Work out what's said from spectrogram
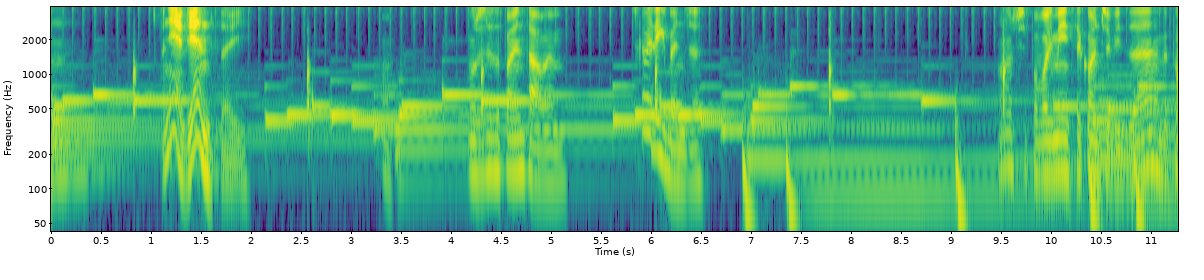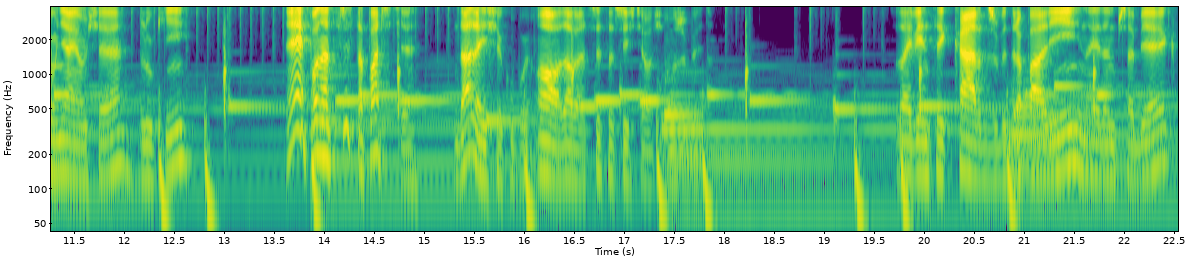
Hmm. A nie, więcej. Może się zapamiętałem. Ciekawe ich będzie. O, już się powoli miejsce kończy, widzę. Wypełniają się luki. Nie, ponad 300, patrzcie. Dalej się kupują. O, dobra, 338 może być. Tutaj więcej kart, żeby drapali na jeden przebieg.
